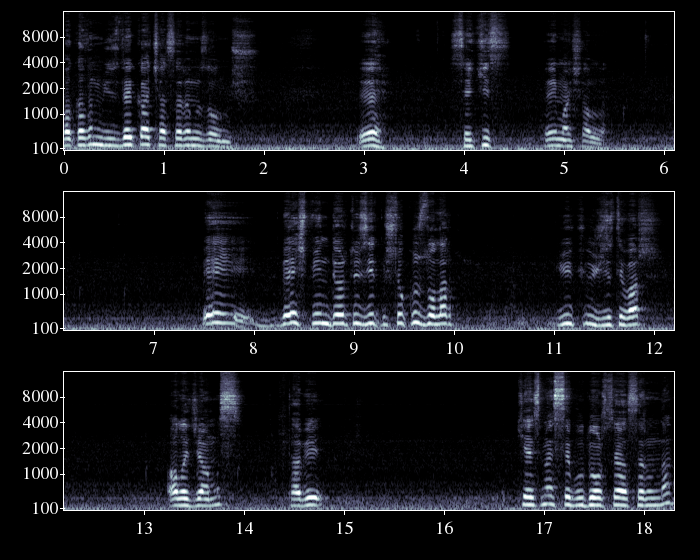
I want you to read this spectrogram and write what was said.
Bakalım yüzde kaç hasarımız olmuş. Eh 8. Ey maşallah. Ve 5479 dolar yük ücreti var alacağımız tabi kesmezse bu dorse hasarından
